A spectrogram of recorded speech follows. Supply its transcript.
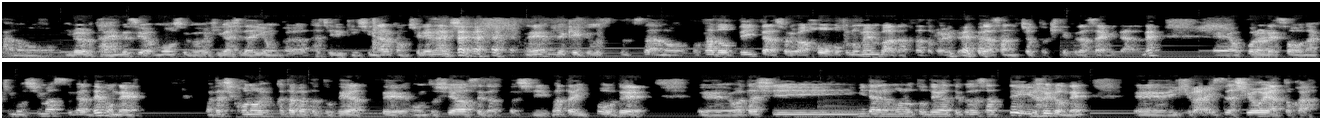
あの、いろいろ大変ですよ。もうすぐ東田イオンから立ち入り禁止になるかもしれないし、ね。で、結局、あの、辿っていったらそれは放牧のメンバーだったとか言って、福田さんちょっと来てくださいみたいなね、えー怒られそうな気もしますが、でもね、私この方々と出会って、本当幸せだったし、また一方で、えー私みたいなものと出会ってくださって、いろいろね、えー、生き払いだしようやとか、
